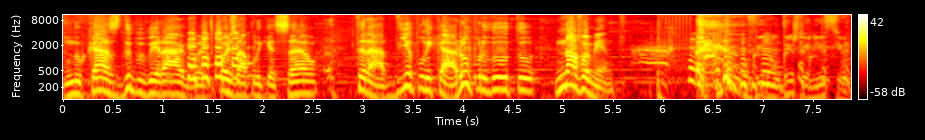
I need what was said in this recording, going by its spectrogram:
No caso de beber água depois da aplicação, terá de aplicar o produto novamente. Ouviram desde o início?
